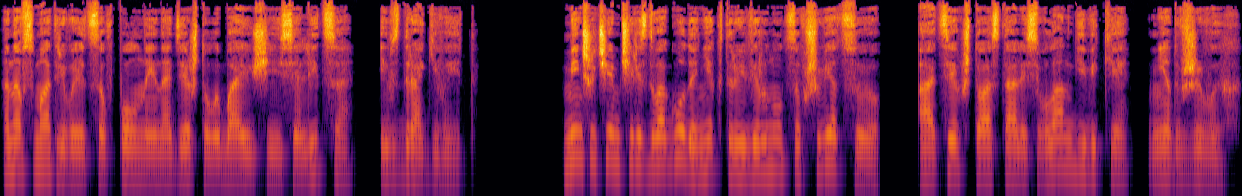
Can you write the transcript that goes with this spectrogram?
Она всматривается в полные надежд улыбающиеся лица и вздрагивает. Меньше чем через два года некоторые вернутся в Швецию, а тех, что остались в Лангевике, нет в живых.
